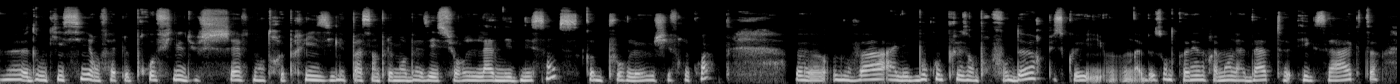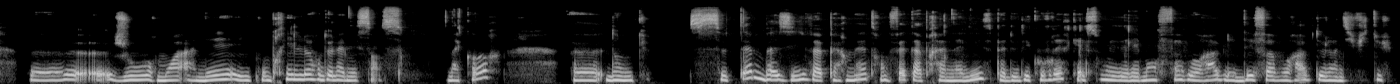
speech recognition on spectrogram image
Euh, donc ici, en fait, le profil du chef d'entreprise, il n'est pas simplement basé sur l'année de naissance, comme pour le chiffre quoi, euh, on va aller beaucoup plus en profondeur puisqu'on a besoin de connaître vraiment la date exacte, jour, mois, année, y compris l'heure de la naissance. D'accord? Donc, ce thème basique va permettre, en fait, après analyse, bah, de découvrir quels sont les éléments favorables et défavorables de l'individu.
